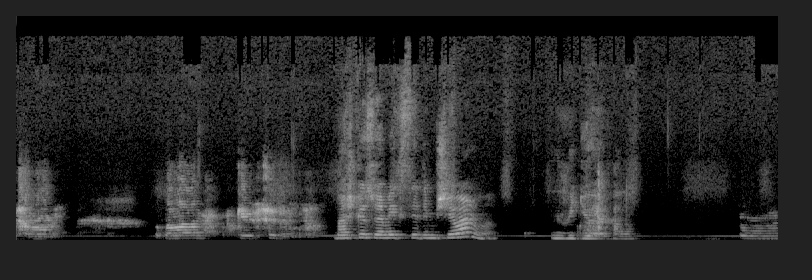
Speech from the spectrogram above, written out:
tamam. O zaman görüşürüz. Başka söylemek istediğin bir şey var mı? Bir video yapalım. Hmm,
